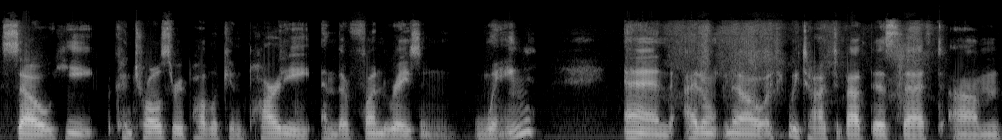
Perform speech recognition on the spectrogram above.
So he controls the Republican Party and their fundraising wing. And I don't know, I think we talked about this that um,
